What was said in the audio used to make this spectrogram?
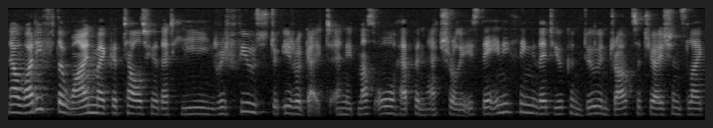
Now, what if the winemaker tells you that he refused to irrigate and it must all happen naturally? Is there anything that you can do in drought situations like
